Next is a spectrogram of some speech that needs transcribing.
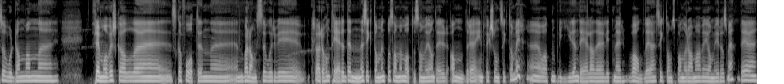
så hvordan man fremover skal, eh, skal få til en, eh, en balanse hvor vi klarer å håndtere denne sykdommen på samme måte som vi håndterer andre infeksjonssykdommer, eh, og at den blir en del av det litt mer vanlige sykdomspanoramaet vi omgir oss med, det,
